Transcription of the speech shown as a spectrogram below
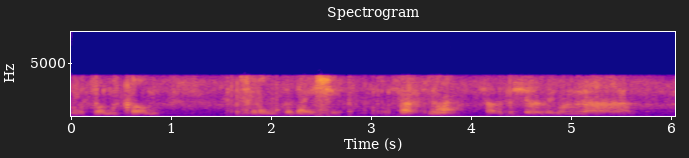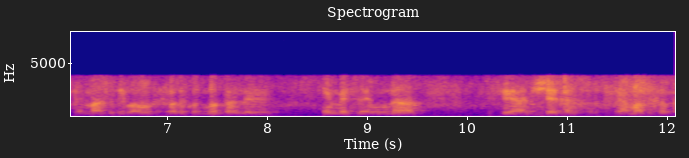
מאותו מקום של הנקודה האישית. אפשר לקשר את זה גם למה שדיברנו בקריאות הקודמות על אה, אמת ואמונה, לפי ההמשך, אמרתי לך את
